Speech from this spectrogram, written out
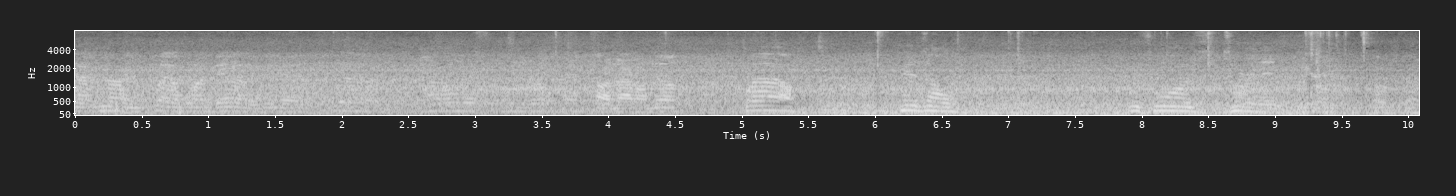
how you clamp one down and then, Oh, not on them. Well, depends on which one's turning here. Okay.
